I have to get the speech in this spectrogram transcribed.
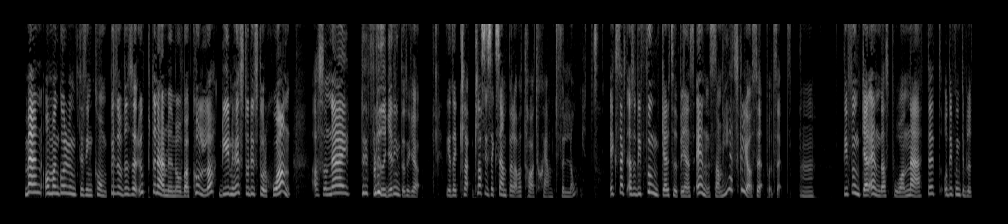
Men om man går runt till sin kompis och visar upp den här memen och bara kolla, det är en häst och det står Juan. Alltså nej, det flyger inte tycker jag. Det är ett kla- klassiskt exempel av att ta ett skämt för långt. Exakt, alltså det funkar typ i ens ensamhet skulle jag säga på ett sätt. Mm. Det funkar endast på nätet och det får inte bli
